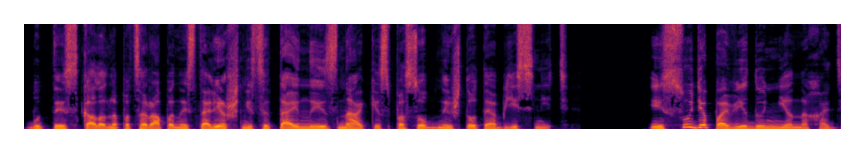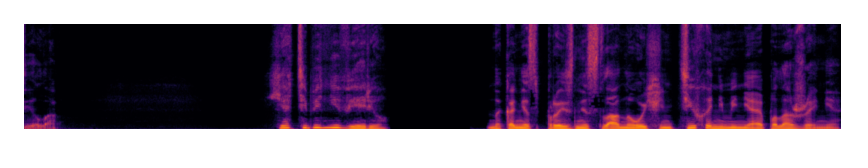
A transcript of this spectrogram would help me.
будто искала на поцарапанной столешнице тайные знаки, способные что-то объяснить. И, судя по виду, не находила. «Я тебе не верю», — наконец произнесла она очень тихо, не меняя положение.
